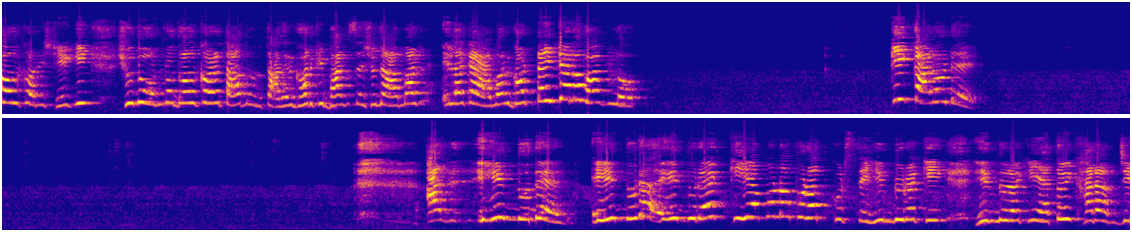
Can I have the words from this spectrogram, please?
দল করে। সে কি শুধু অন্য দল করে? তাদের ঘর কি ভাগছে? শুধু আমার এলাকায়, আমার ঘরটাই কেন ভাগলো? কি কারণে? আর হিন্দুদের, হিন্দুরা হিন্দুরা কি এমন অপরাধ করছে? হিন্দুরা কি হিন্দুরা কি এতই খারাপ যে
